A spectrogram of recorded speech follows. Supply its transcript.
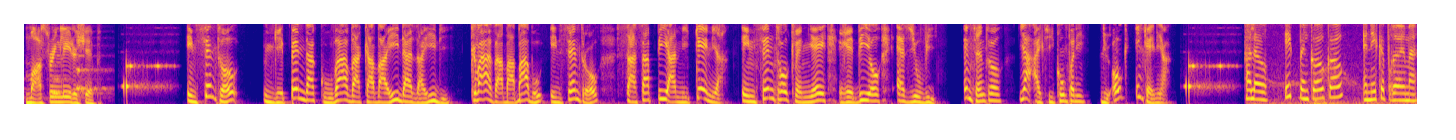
Mastering Leadership. In Centro, ungependa kuwawa kawaida zaidi. Kwaza bababu in Centro, sasa pia ni Kenya. In Centro kwenye redio SUV. In Centro, ja IT-company. Nu ook in Kenia. Hallo, ik ben Coco en ik heb reuma.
